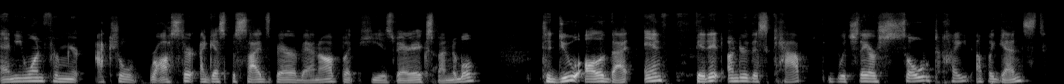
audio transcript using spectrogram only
anyone from your actual roster, I guess besides Barabanov, but he is very expendable. To do all of that and fit it under this cap, which they are so tight up against,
